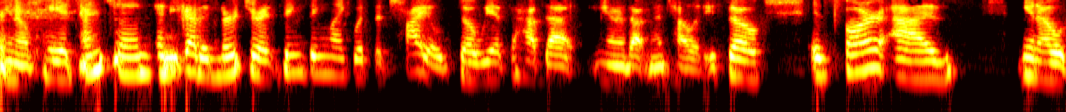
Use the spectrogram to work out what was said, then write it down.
you know pay attention and you gotta nurture it. Same thing like with the child. So we have to have that you know that mentality. So as far as you know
